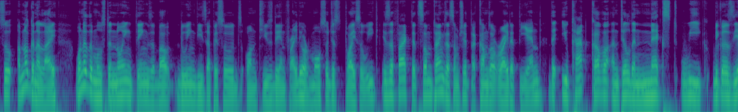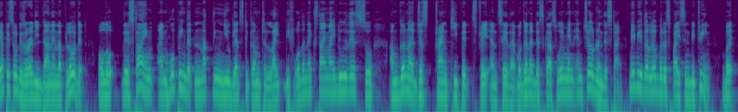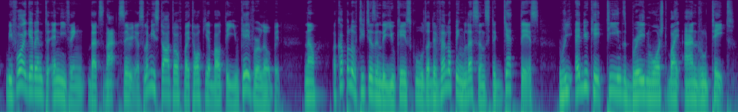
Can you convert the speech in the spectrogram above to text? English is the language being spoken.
So I'm not gonna lie, one of the most annoying things about doing these episodes on Tuesday and Friday, or more so just twice a week, is the fact that sometimes there's some shit that comes out right at the end that you can't cover until the next week because the episode is already done and uploaded. Although this time, I'm hoping that nothing new gets to come to light before the next time I do this, so I'm gonna just try and keep it straight and say that we're gonna discuss women and children this time. Maybe with a little bit of spice in between. But before I get into anything that's that serious, let me start off by talking about the UK for a little bit. Now, a couple of teachers in the UK schools are developing lessons to get this re educate teens brainwashed by Andrew Tate.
